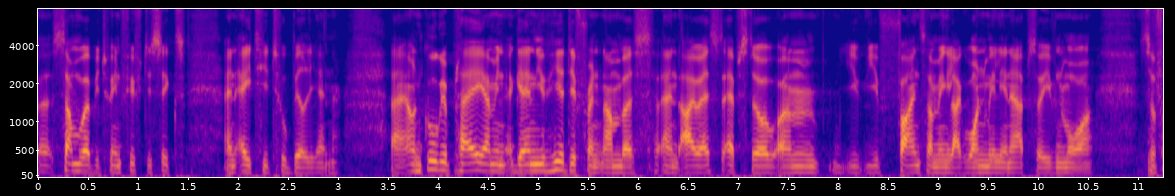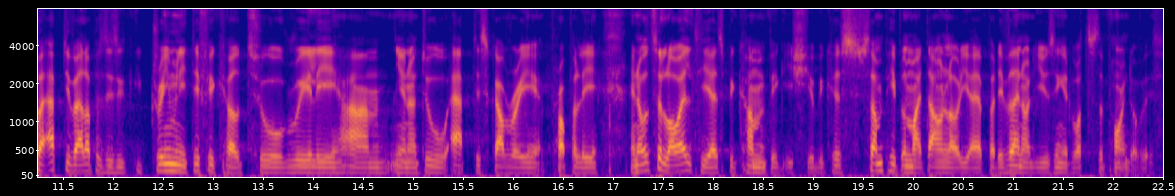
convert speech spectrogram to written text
uh, somewhere between 56 and 82 billion. Uh, on Google Play, I mean, again, you hear different numbers and iOS App Store, um, you, you find something like 1 million apps or even more. So for app developers, it's extremely difficult to really um, you know, do app discovery properly. And also loyalty has become a big issue because some people might download your app, but if they're not using it, what's the point of this?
